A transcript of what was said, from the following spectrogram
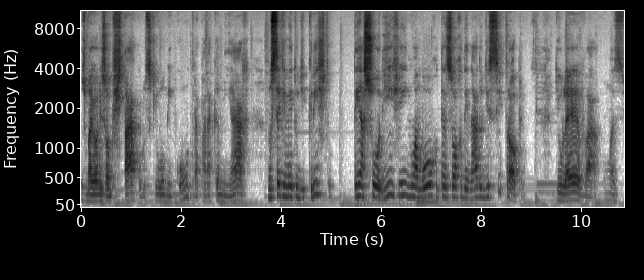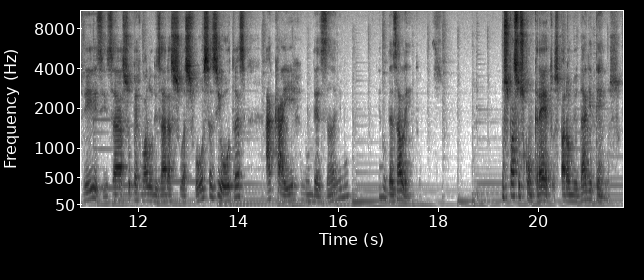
Os maiores obstáculos que o homem encontra para caminhar no segmento de Cristo têm a sua origem no amor desordenado de si próprio, que o leva, umas vezes, a supervalorizar as suas forças e outras a cair no desânimo e no desalento. Nos passos concretos para a humildade temos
